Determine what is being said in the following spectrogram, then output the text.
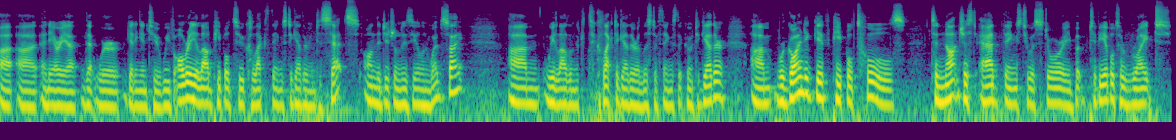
uh, uh, an area that we're getting into. We've already allowed people to collect things together into sets on the Digital New Zealand website. Um, we allow them to collect together a list of things that go together. Um, we're going to give people tools to not just add things to a story, but to be able to write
